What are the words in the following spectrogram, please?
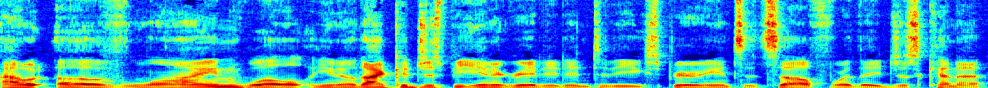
out of line. Well you know that could just be integrated into the experience itself where they just kind of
